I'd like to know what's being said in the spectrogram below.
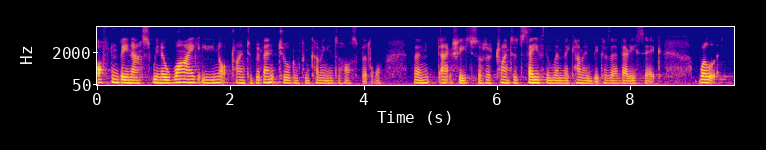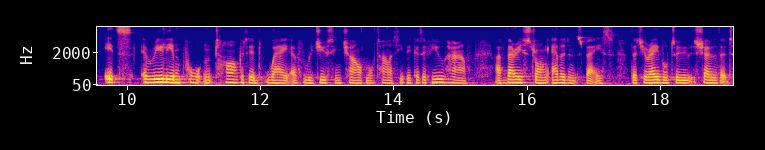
often been asked, you know, why are you not trying to prevent children from coming into hospital? than actually sort of trying to save them when they come in because they're very sick. Well, it's a really important targeted way of reducing child mortality because if you have a very strong evidence base that you're able to show that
